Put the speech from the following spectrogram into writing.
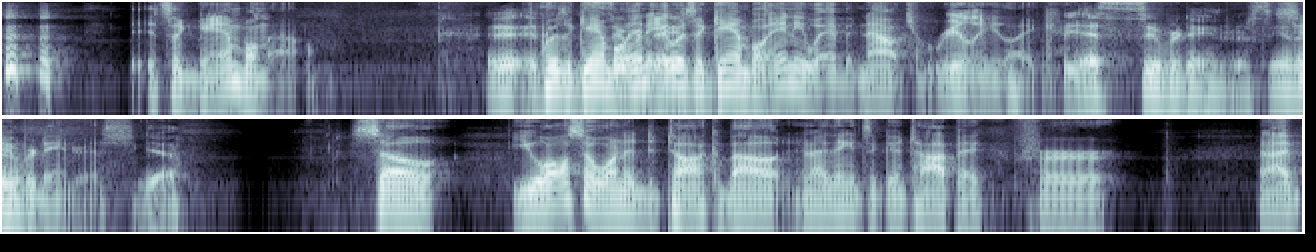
it's a gamble now. It, It was a gamble. Any, it was a gamble anyway, but now it's really like it's super dangerous. You know? super dangerous. Yeah. So you also wanted to talk about, and I think it's a good topic for, and I've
